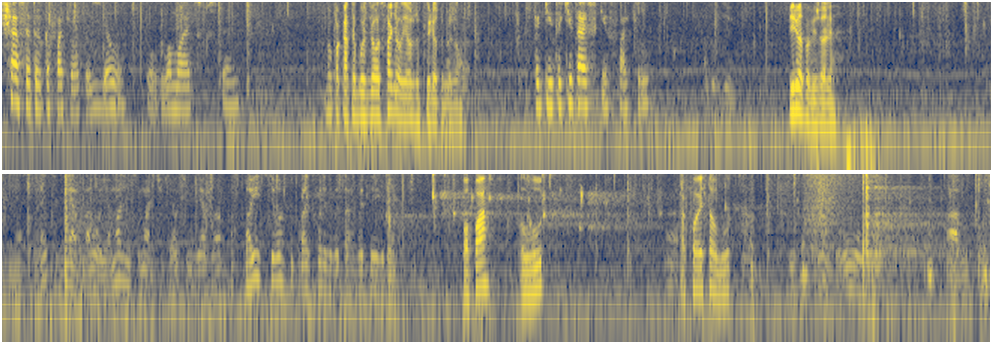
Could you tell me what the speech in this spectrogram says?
Сейчас я только факел опять сделаю. то Ломается постоянно. Ну, пока ты будешь делать факел, я уже вперед убежал. Какие-то китайские факелы. А вы где? Вперед побежали. Не оставляйте меня одного, я маленький мальчик, я очень, я бо- боюсь всего, что происходит в этом, в этой игре. Опа, лут. Какой-то лут. О. А, тоже.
